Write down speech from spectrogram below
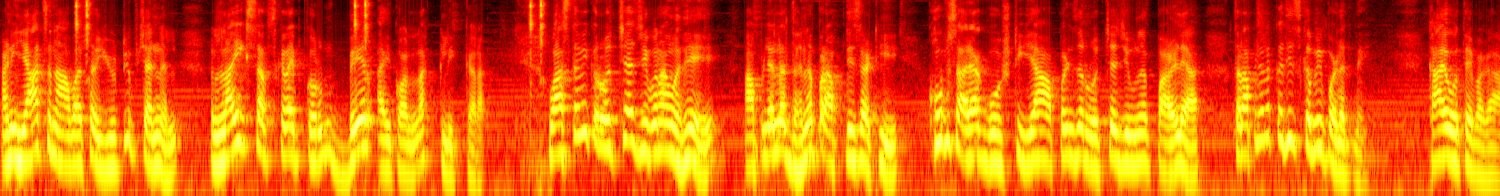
आणि याच नावाचं यूट्यूब चॅनल लाईक सबस्क्राईब करून बेल आयकॉनला क्लिक करा. वास्तविक रोजच्या जीवनामध्ये आपल्याला धनप्राप्तीसाठी खूप साऱ्या गोष्टी या आपण जर रोजच्या जीवनात पाळल्या तर आपल्याला कधीच कमी पडत नाही. काय होते बघा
